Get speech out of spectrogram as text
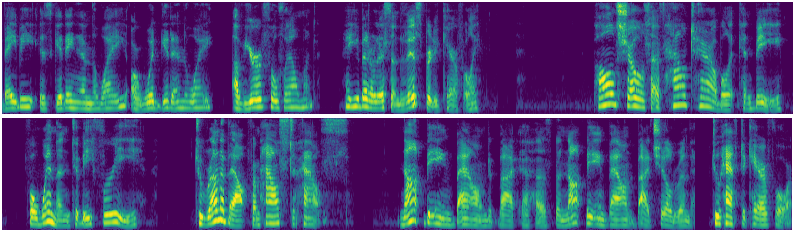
baby is getting in the way or would get in the way of your fulfillment? Hey, you better listen to this pretty carefully. Paul shows us how terrible it can be for women to be free to run about from house to house, not being bound by a husband, not being bound by children to have to care for,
